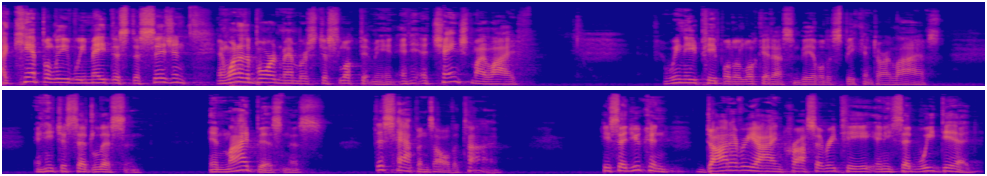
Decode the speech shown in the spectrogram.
I can't believe we made this decision. And one of the board members just looked at me, and it changed my life. We need people to look at us and be able to speak into our lives. And he just said, Listen, in my business, this happens all the time. He said, You can dot every I and cross every T. And he said, We did.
